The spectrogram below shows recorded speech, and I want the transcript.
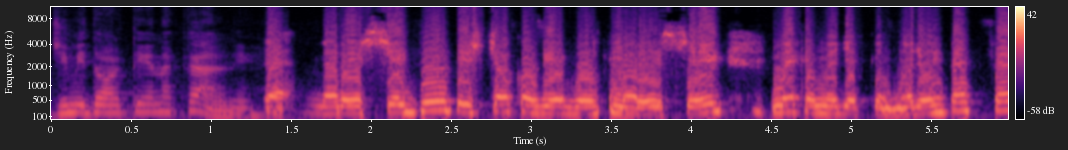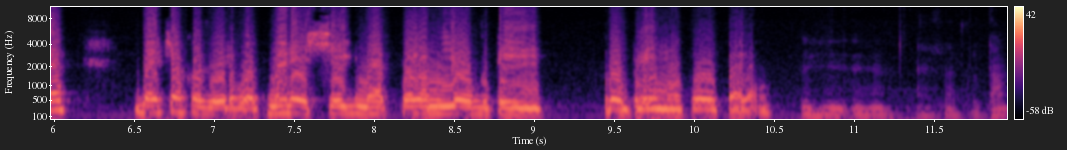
Jimmy dalt énekelni? De merészség volt, és csak azért volt merészség. Nekem egyébként nagyon tetszett, de csak azért volt merészség, mert valami jogdíj probléma volt vele. Uh-huh, uh-huh. Ezt nem tudtam.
